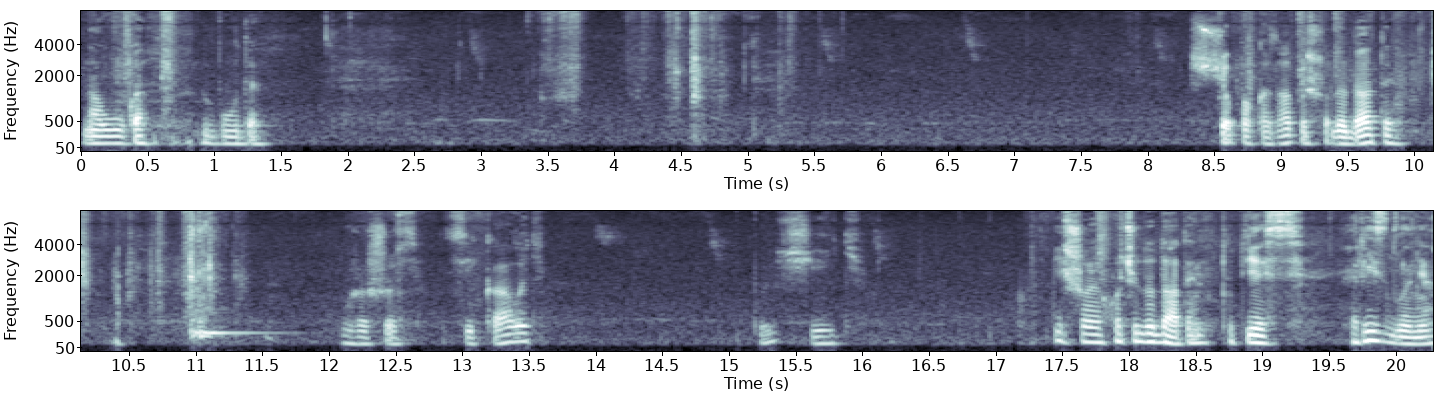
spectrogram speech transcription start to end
наука буде. Що показати, що додати? Може щось цікавить? Пишіть. І що я хочу додати? Тут є різьблення.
